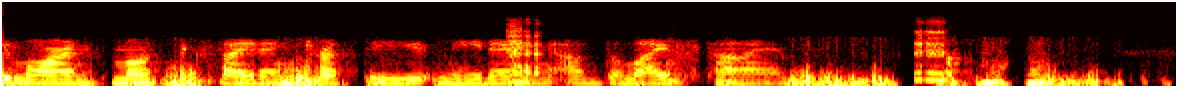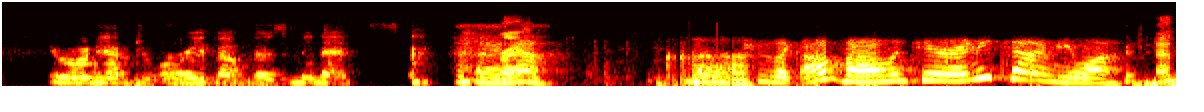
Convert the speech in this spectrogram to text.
This is going to be Lauren's most exciting trustee meeting of the lifetime. You won't have to worry about those minutes. I Right. know. She's like, I'll volunteer anytime you want. That's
